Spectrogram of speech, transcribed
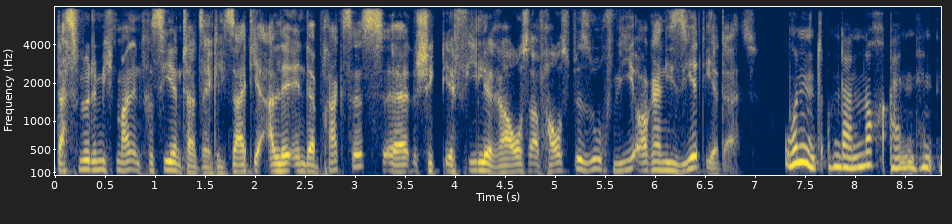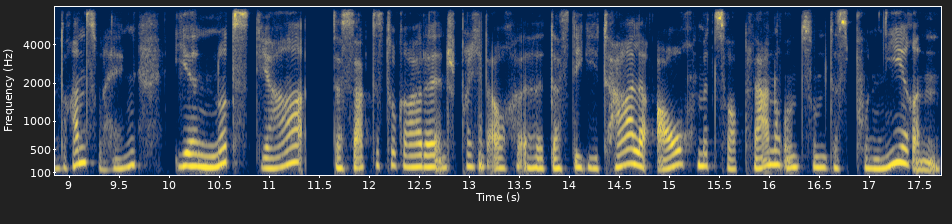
Das würde mich mal interessieren tatsächlich. Seid ihr alle in der Praxis? Äh, schickt ihr viele raus auf Hausbesuch? Wie organisiert ihr das? Und um dann noch einen hinten dran zu hängen, ihr nutzt ja das sagtest du gerade entsprechend auch äh, das Digitale auch mit zur Planung und zum Disponieren.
